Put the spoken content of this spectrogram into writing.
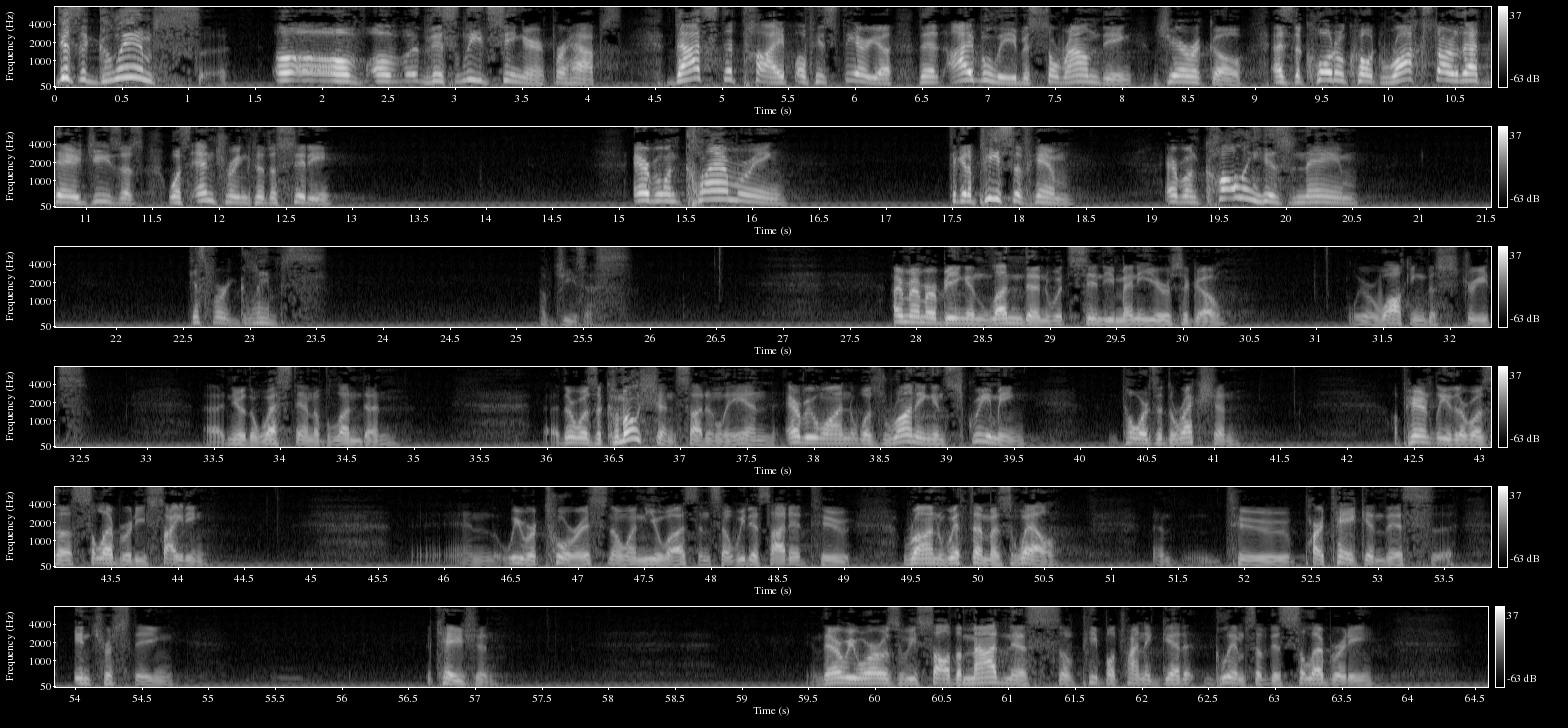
Just a glimpse of, of, this lead singer, perhaps. That's the type of hysteria that I believe is surrounding Jericho. As the quote unquote rock star of that day, Jesus was entering to the city. Everyone clamoring to get a piece of him. Everyone calling his name just for a glimpse of Jesus. I remember being in London with Cindy many years ago. We were walking the streets uh, near the west end of London. Uh, there was a commotion suddenly, and everyone was running and screaming towards a direction. Apparently, there was a celebrity sighting and we were tourists, no one knew us, and so we decided to run with them as well and to partake in this uh, interesting occasion. And there we were as we saw the madness of people trying to get a glimpse of this celebrity,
